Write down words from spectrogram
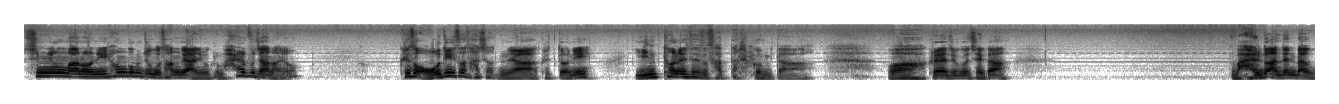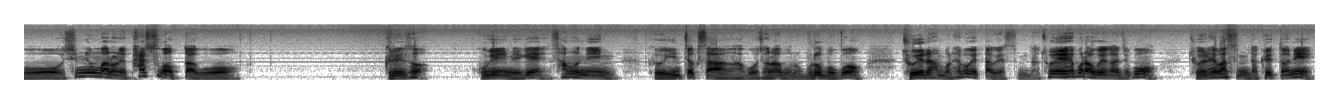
16만 원이 현금 주고 산 게 아니면 그럼 할부잖아요. 그래서 어디서 사셨냐? 그랬더니 인터넷에서 샀다는 겁니다. 와, 그래가지고 제가 말도 안 된다고 16만 원에 팔 수가 없다고 그래서 고객님에게 사모님 그 인적사항하고 전화번호 물어보고 조회를 한번 해보겠다고 했습니다. 조회해보라고 해가지고 조회를 해봤습니다. 그랬더니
